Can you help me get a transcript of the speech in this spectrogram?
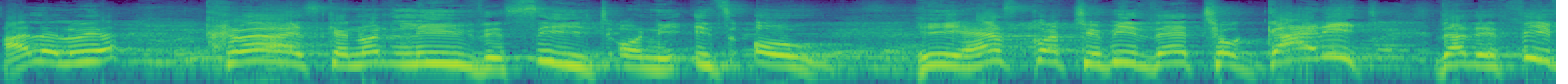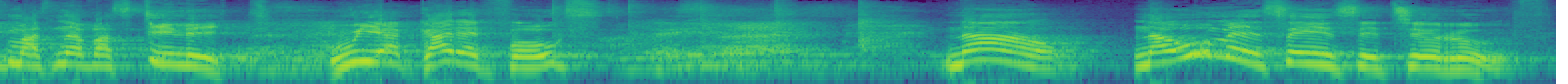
Hallelujah. Christ cannot leave the seed on its own. He has got to be there to guide it, that the thief must never steal it. We are guided, folks. Now, Naomi says it to Ruth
